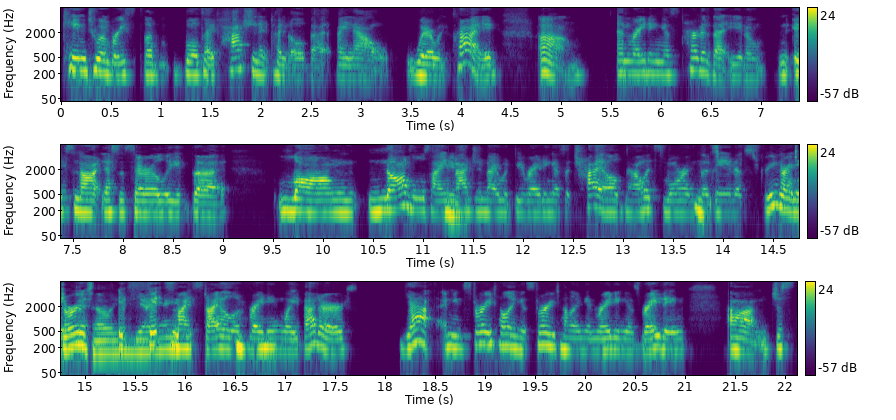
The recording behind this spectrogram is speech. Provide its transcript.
came to embrace the multi-passionate title that I now wear with pride. Um, and writing is part of that, you know, it's not necessarily the long novels I Yeah. imagined I would be writing as a child. Now it's more in the It's vein of screenwriting. storytelling It yeah, fits yeah, my style of Mhm. writing way better. Yeah, I mean, storytelling is storytelling and writing is writing. Um, just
